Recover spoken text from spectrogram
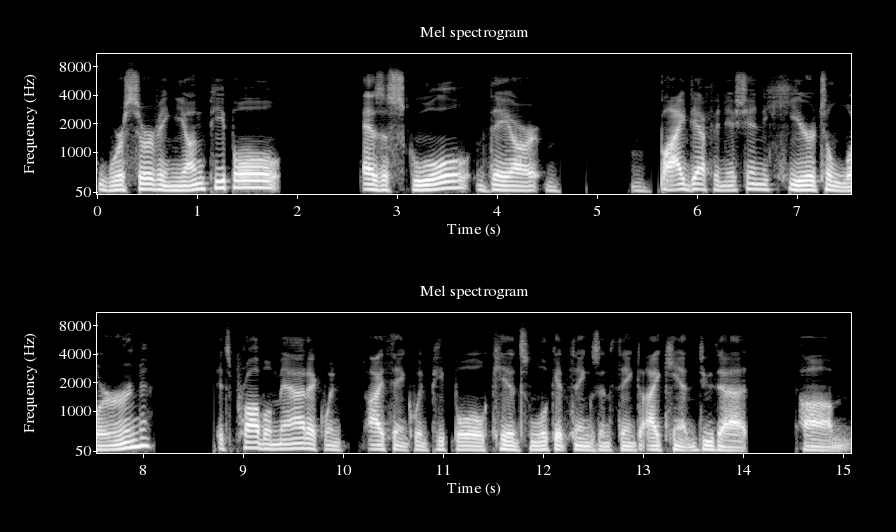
we're serving young people as a school. They are by definition here to learn. It's problematic when i think when people kids look at things and think i can't do that. Um,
